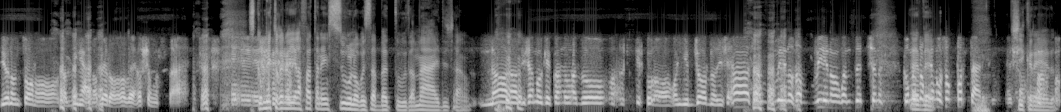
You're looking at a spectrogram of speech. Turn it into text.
io non sono salviniano, però vabbè, lasciamo stare. Scommetto che non gliel'ha fatta nessuno questa battuta, mai, diciamo. No, no, diciamo che quando vado al circolo ogni giorno dice ah Salvino, Salvino, come eh dobbiamo sopportare? Ci credo.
